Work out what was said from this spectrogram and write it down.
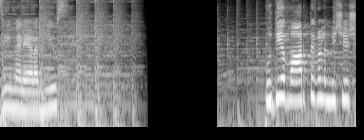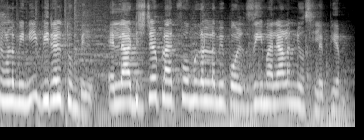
C Malayalam news. പുതിയ വാർത്തകളും വിശേഷങ്ങളും ഇനി വിരൽ തുമ്പിൽ എല്ലാ ഡിജിറ്റൽ പ്ലാറ്റ്ഫോമുകളിലും ഇപ്പോൾ സി മലയാളം ന്യൂസ് ലഭ്യം.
